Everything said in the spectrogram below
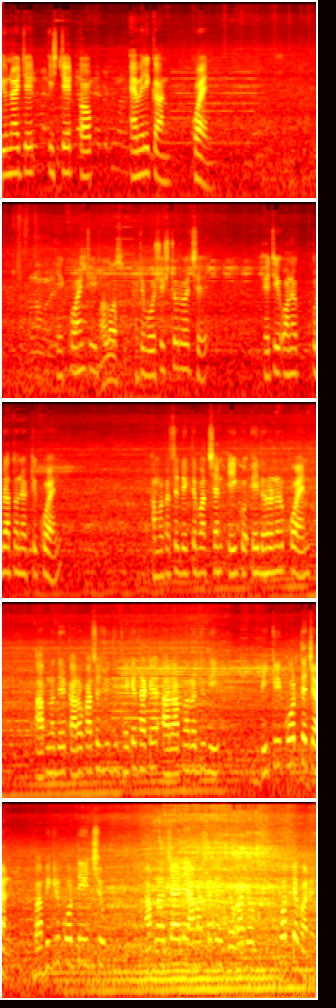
United State of American coin এই কয়েনটি ভালো একটি বৈশিষ্ট্য রয়েছে এটি অনেক পুরাতন একটি কয়েন আমার কাছে দেখতে পাচ্ছেন এই এই ধরনের কয়েন আপনাদের কারও কাছে যদি থেকে থাকে আর আপনারা যদি বিক্রি করতে চান বা বিক্রি করতে ইচ্ছুক, আপনারা চাইলে আমার সাথে যোগাযোগ করতে পারেন।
